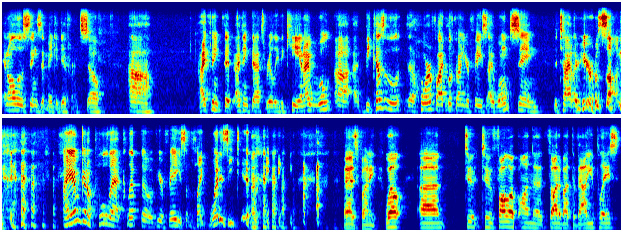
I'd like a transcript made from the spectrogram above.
and all those things that make a difference. So. Uh, I think that I think that's really the key, and I will uh, because of the, the, horrified look on your face. I won't sing the Tyler Herro song. I am gonna pull that clip though of your face of like, what is he doing? that's funny. Well, um, to to follow up on the thought about the value place,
